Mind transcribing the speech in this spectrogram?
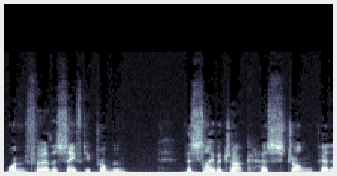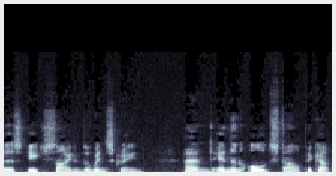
One further safety problem the Cybertruck has strong pillars each side of the windscreen, and in an old style pickup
